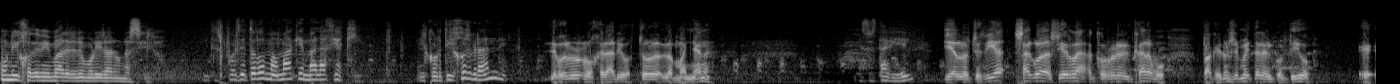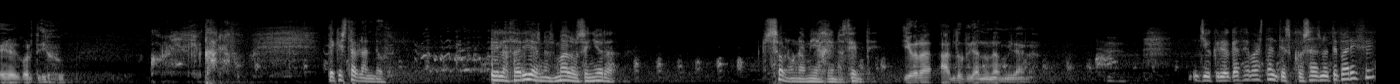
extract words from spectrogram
un hijo de mi madre no morirá en un asilo. Después de todo, mamá, qué mal hace aquí. El cortijo es grande. Le vuelvo los gerarios todas las mañanas. Eso está bien. Y a los tres días salgo a la sierra a correr el cárabo para que no se meta en el cortijo. Eh, En el cortijo. ¿De qué está hablando? El Azarías no es malo, señora. Solo una miaja inocente. Y ahora ando tirando una milana. Yo creo que hace bastantes cosas, ¿no te parece?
